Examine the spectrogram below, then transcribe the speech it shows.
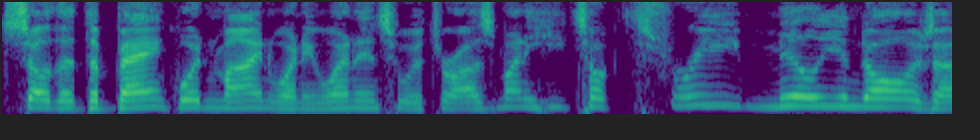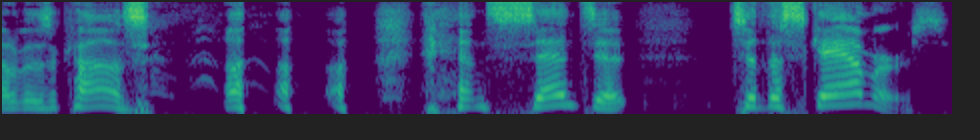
so that the bank wouldn't mind when he went in to withdraw his money. He took $3 million out of his accounts and sent it to the scammers.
